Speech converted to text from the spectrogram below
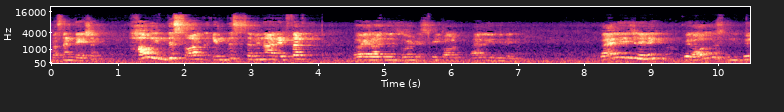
presentation. How in this or in this seminar itself, Roy Rajan is going to speak on value engineering. Value engineering will always will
